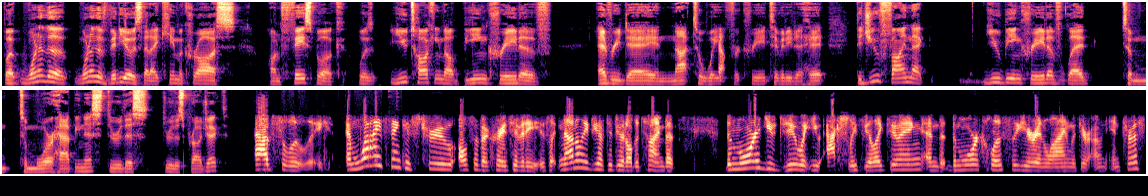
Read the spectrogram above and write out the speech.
But one of the one of the videos that I came across on Facebook was you talking about being creative every day and not to wait for creativity to hit. Did you find that you being creative led to to more happiness through this through this project? Absolutely. And what I think is true also about creativity is like not only do you have to do it all the time, but the more you do what you actually feel like doing and the, the more closely you're in line with your own interests,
